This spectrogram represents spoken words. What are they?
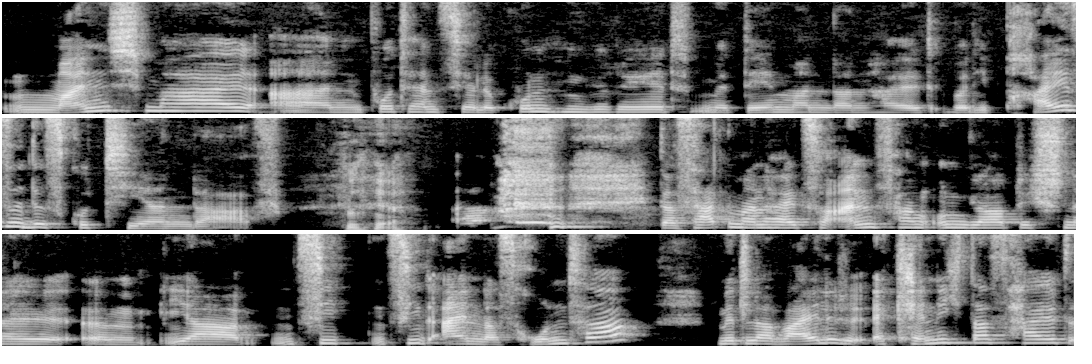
manchmal an potenzielle Kunden gerät, mit denen man dann halt über die Preise diskutieren darf. Ja. Das hat man halt zu Anfang unglaublich schnell, ähm, ja, zieht, zieht einen das runter. Mittlerweile erkenne ich das halt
